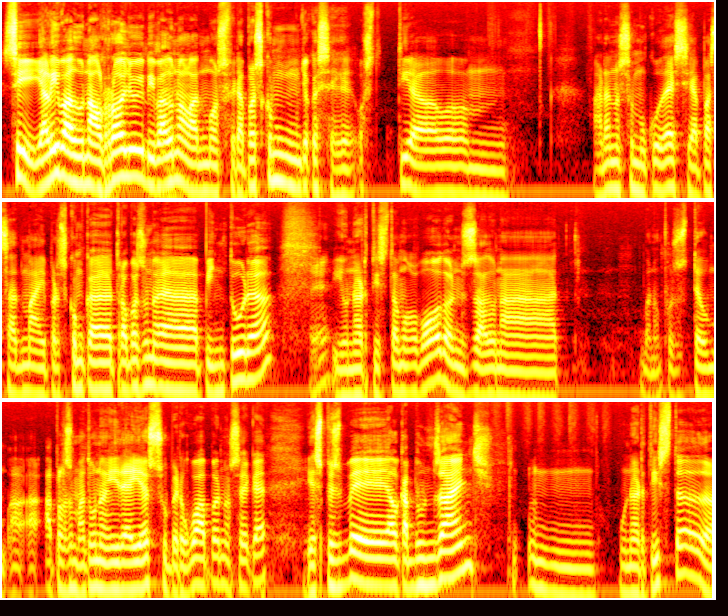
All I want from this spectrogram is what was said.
sí, ja li va donar el rotllo i li va donar l'atmosfera, però és com, jo què sé, hòstia, um, ara no se m'acudeix si ha passat mai, però és com que trobes una pintura Sí? i un artista molt bo doncs ha donat bueno, doncs té ha, ha plasmat una idea superguapa, no sé què, i després ve al cap d'uns anys un, un artista de,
